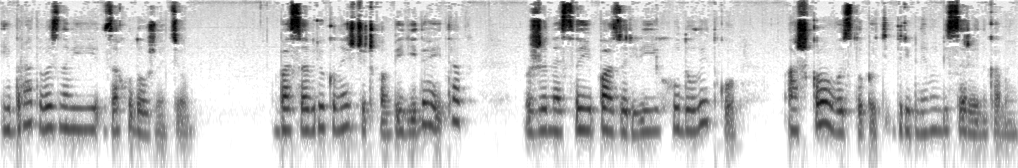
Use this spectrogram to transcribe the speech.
і брат визнав її за художницю. Басаврюк нищечком підійде і так вжене свої пазурі в її худу литку, аж кров виступить дрібними бісеринками.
